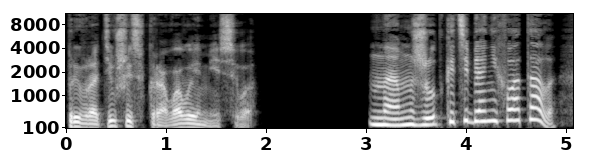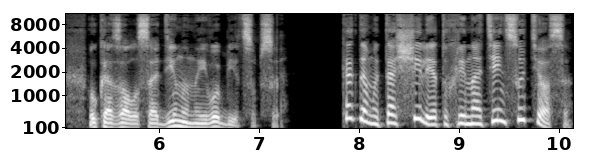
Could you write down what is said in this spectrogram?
превратившись в кровавое месиво. «Нам жутко тебя не хватало», — указала Садина на его бицепсы. «Когда мы тащили эту хренотень с утеса?»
